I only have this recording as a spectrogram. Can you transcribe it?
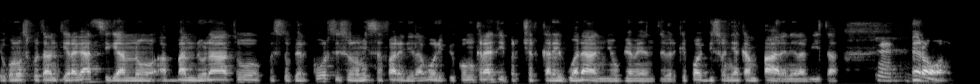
io conosco tanti ragazzi che hanno abbandonato questo percorso e si sono messi a fare dei lavori più concreti per cercare il guadagno, ovviamente, perché poi bisogna campare nella vita. Certo. Però,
